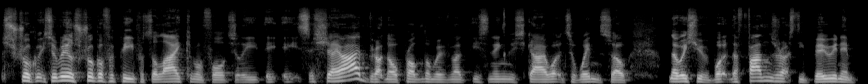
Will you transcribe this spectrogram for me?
struggle. It's a real struggle for people to like him, unfortunately. It's a shame. I've got no problem with him. He's an English guy wanting to win, so no issue. But the fans are actually booing him,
